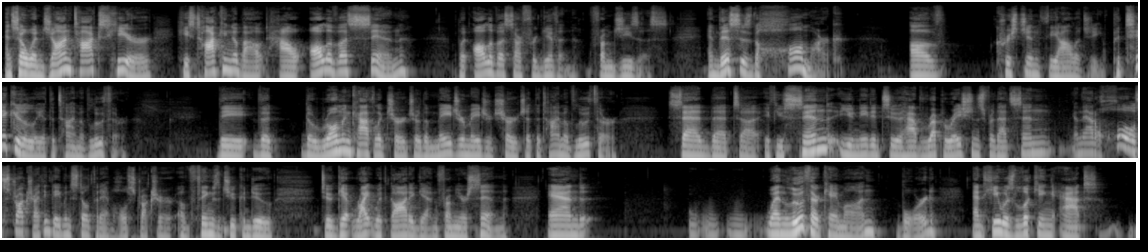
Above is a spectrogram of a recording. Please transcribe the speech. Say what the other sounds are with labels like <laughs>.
And so when John talks here, he's talking about how all of us sin, but all of us are forgiven from Jesus. And this is the hallmark of Christian theology, particularly at the time of Luther. The, the the Roman Catholic Church or the major, major church at the time of Luther said that uh, if you sinned, you needed to have reparations for that sin. And they had a whole structure. I think they even still today have a whole structure of things that you can do to get right with God again from your sin. And when Luther came on board and he was looking at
